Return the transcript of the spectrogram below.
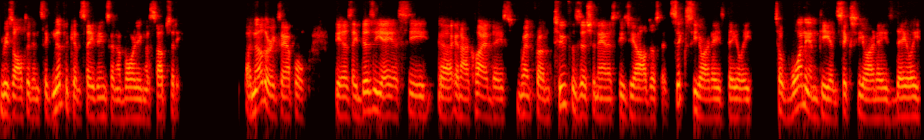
resulted in significant savings and avoiding a subsidy. Another example is a busy ASC uh, in our client base went from two physician anesthesiologists and six CRNAs daily to one MD and six CRNAs daily,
